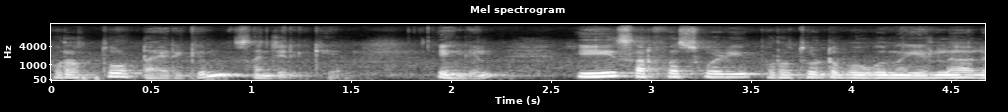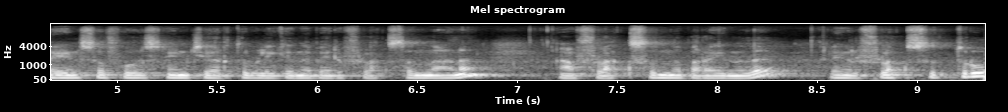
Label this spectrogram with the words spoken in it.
പുറത്തോട്ടായിരിക്കും സഞ്ചരിക്കുക. എങ്കിൽ ഈ സർഫസ് വഴി പുറത്തോട്ട് പോകുന്ന എല്ലാ ലൈൻസ് ഓഫ് ഫോഴ്സിനെയും ചേർത്ത് വിളിക്കുന്ന പേര് ഫ്ലക്സ് എന്നാണ്. ആ ഫ്ലക്സ് എന്ന് പറയുന്നത് അല്ലെങ്കിൽ ഫ്ലക്സ് ത്രൂ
